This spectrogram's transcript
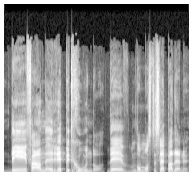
Det är fan repetition då. Det, de måste släppa det nu.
